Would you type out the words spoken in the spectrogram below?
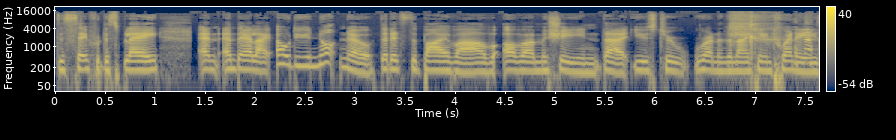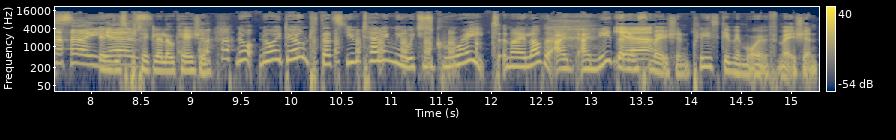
the safe for display. And and they're like, oh, do you not know that it's the bivalve of a machine that used to run in the 1920s yes. in this particular location? no, no, I don't. That's you telling me, which is great, and I love that. I I need that yeah. information. Please give me more information.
